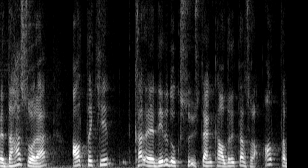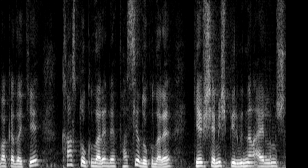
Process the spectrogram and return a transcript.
Ve daha sonra alttaki e, deri dokusu üstten kaldırdıktan sonra alt tabakadaki kas dokuları ve fasya dokuları gevşemiş, birbirinden ayrılmış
